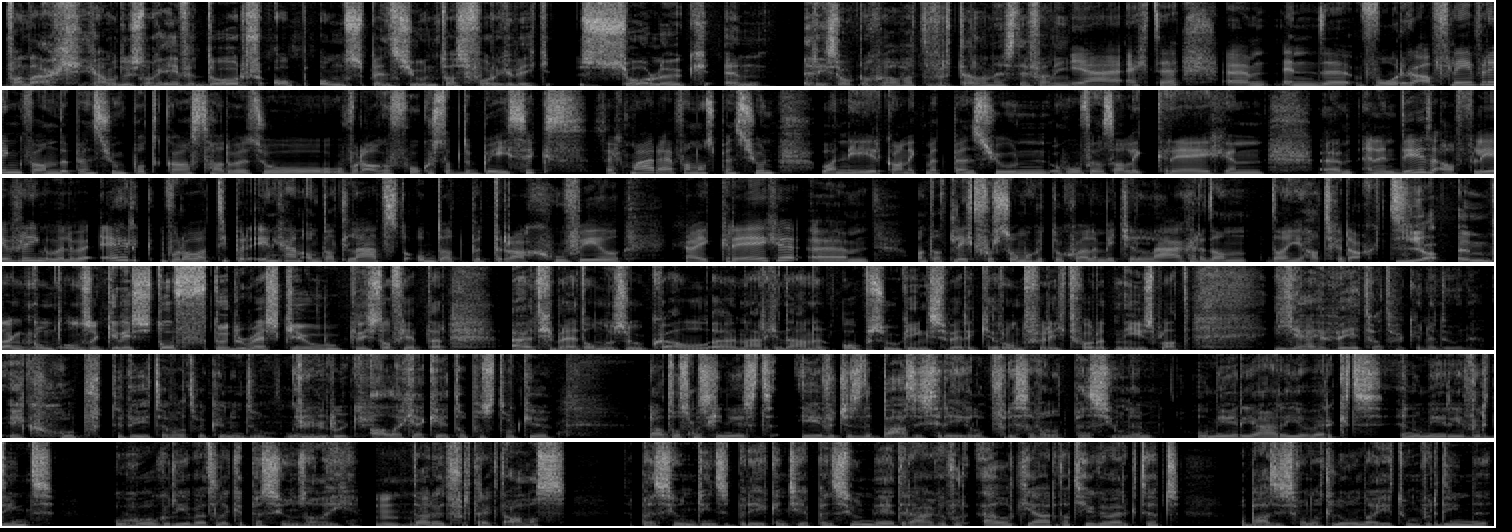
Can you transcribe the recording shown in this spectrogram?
Vandaag gaan we dus nog even door op ons pensioen. Het was vorige week zo leuk en er is ook nog wel wat te vertellen, hè, Stefanie? Ja, echt hè. Ehm, in de vorige aflevering van de pensioenpodcast hadden we zo vooral gefocust op de basics, zeg maar, hè, van ons pensioen. Wanneer kan ik met pensioen? Hoeveel zal ik krijgen? Ehm, en in deze aflevering willen we eigenlijk vooral wat dieper ingaan op dat laatste, op dat bedrag. Hoeveel ga je krijgen? Ehm, want dat ligt voor sommigen toch wel een beetje lager dan, dan je had gedacht. Ja, en dan komt onze Christophe to the rescue. Christophe, je hebt daar uitgebreid onderzoek al eh, naar gedaan en opzoekingswerk rond verricht voor het Nieuwsblad. Jij weet wat we kunnen doen. Hè? Ik hoop te weten wat we kunnen doen. Nee, Tuurlijk. Alle gekheid op een stokje. Laten we misschien eerst eventjes de basisregel opfrissen van het pensioen. Hè. Hoe meer jaren je werkt en hoe meer je verdient, hoe hoger je wettelijke pensioen zal liggen. Daaruit vertrekt alles. De pensioendienst berekent je pensioenbijdrage voor elk jaar dat je gewerkt hebt, op basis van het loon dat je toen verdiende,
